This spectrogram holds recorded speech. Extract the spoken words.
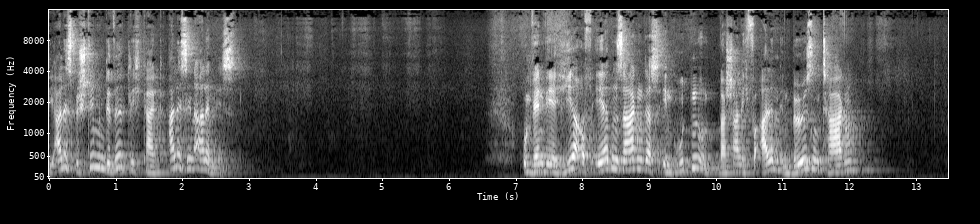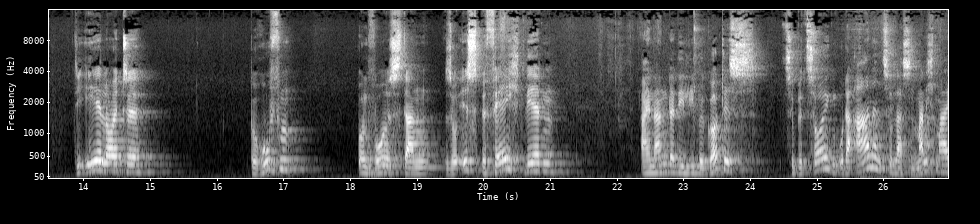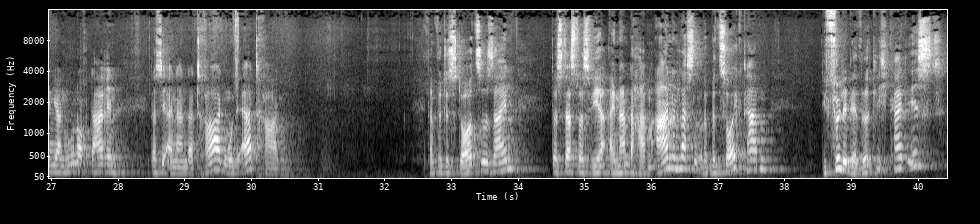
die alles bestimmende Wirklichkeit, alles in allem ist. Und wenn wir hier auf Erden sagen, dass in guten und wahrscheinlich vor allem in bösen Tagen die Eheleute berufen und wo es dann so ist, befähigt werden, einander die Liebe Gottes zu bezeugen oder ahnen zu lassen, manchmal ja nur noch darin, dass sie einander tragen und ertragen, dann wird es dort so sein, dass das, was wir einander haben ahnen lassen oder bezeugt haben, die Fülle der Wirklichkeit ist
